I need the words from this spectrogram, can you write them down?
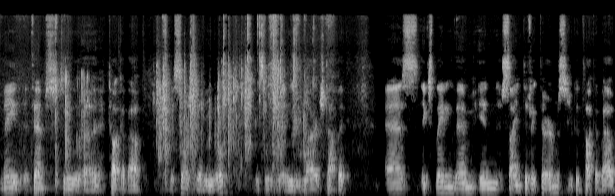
made attempts to uh, talk about the sources of evil. This is a large topic as explaining them in scientific terms. You could talk about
